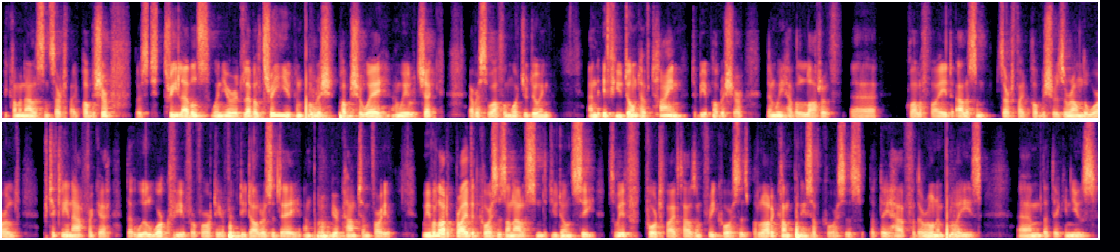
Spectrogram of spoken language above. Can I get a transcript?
become an Alison certified publisher. There's three levels. When you're at level three, you can publish publish away, and we'll check ever so often what you're doing. And if you don't have time to be a publisher, then we have a lot of uh, qualified Alison certified publishers around the world, particularly in Africa, that will work for you for 40 or $50 a day and put up your content for you. We have a lot of private courses on Alison that you don't see. So we have four to 5,000 free courses, but a lot of companies have courses that they have for their own employees um, that they can use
